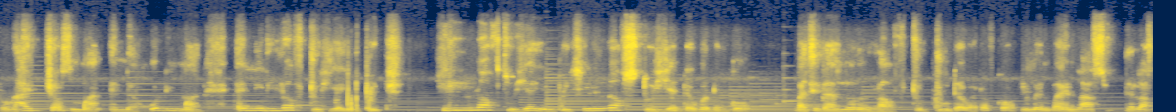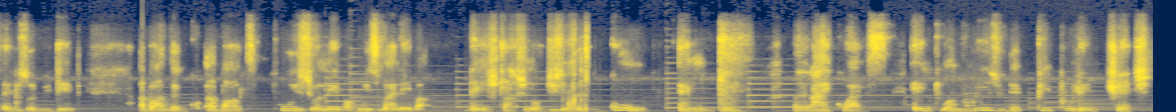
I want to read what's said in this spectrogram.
righteous man and a holy man, and he loved to hear him preach. He loved to hear him preach. He loves to hear the word of God, but he does not love to do the word of God. Remember in last the last episode we did about the about who is your neighbor, who is my neighbor, the instruction of Jesus said, "Go and do likewise." And to amaze you, the people in church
